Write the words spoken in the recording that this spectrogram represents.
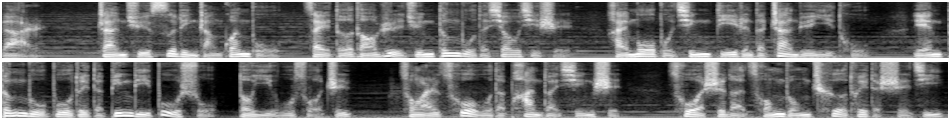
然而，战区司令长官部在得到日军登陆的消息时，还摸不清敌人的战略意图，连登陆部队的兵力部署都一无所知，从而错误地判断形势，错失了从容撤退的时机。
